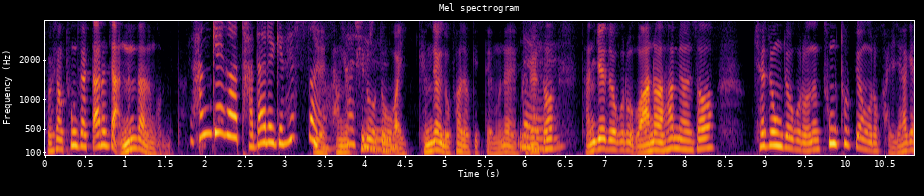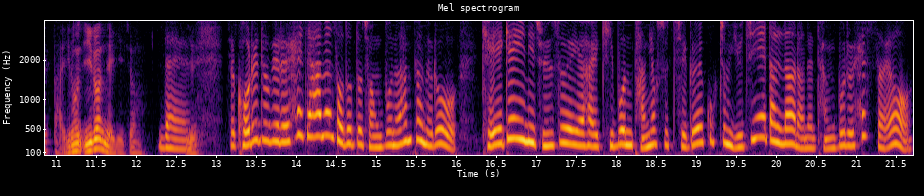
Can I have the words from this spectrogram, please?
더 이상 통제를 따르지 않는다는 겁니다. 한계가 다다르긴 했어요. 예, 방역 사실은. 피로도가 굉장히 높아졌기 때문에 네. 그래서 단계적으로 완화하면서 최종적으로는 풍토병으로 관리하겠다 이런 이런 얘기죠. 네. 예. 그래서 거리두기를 해제하면서도 또 정부는 한편으로 개개인이 준수해야 할 기본 방역 수칙을 꼭 좀 유지해 달라라는 당부를 했어요.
